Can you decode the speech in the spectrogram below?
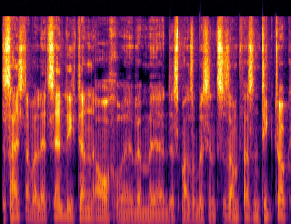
das heißt aber letztendlich dann auch, äh, wenn wir das mal so ein bisschen zusammenfassen, TikTok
